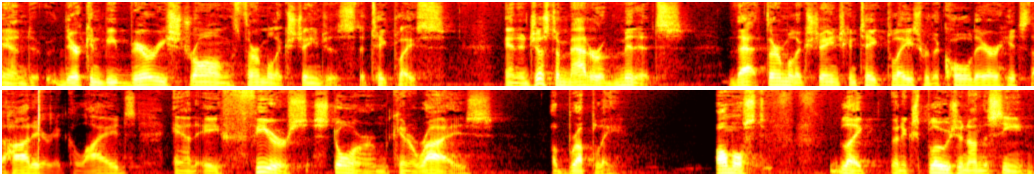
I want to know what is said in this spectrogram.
and there can be very strong thermal exchanges that take place. And in just a matter of minutes, that thermal exchange can take place where the cold air hits the hot air, it collides, and a fierce storm can arise abruptly, almost like an explosion on the scene.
